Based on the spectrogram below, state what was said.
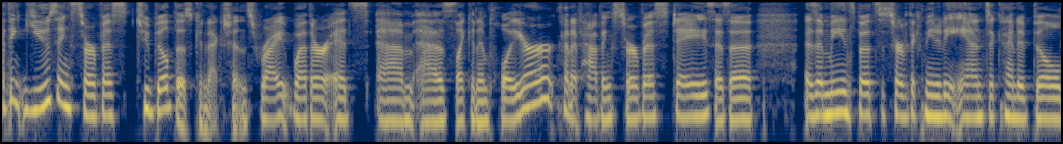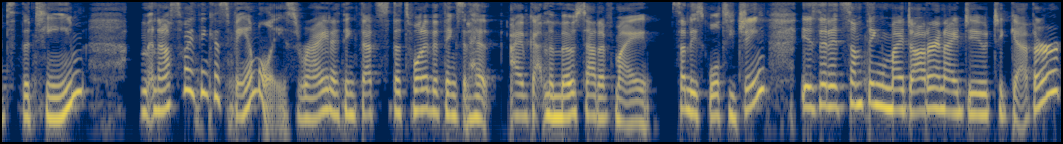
I think using service to build those connections, right? Whether it's um, as like an employer, kind of having service days as a as a means both to serve the community and to kind of build the team. Um, and also, I think as families, right? I think that's, that's one of the things that had, I've gotten the most out of my Sunday school teaching is that it's something my daughter and I do together.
